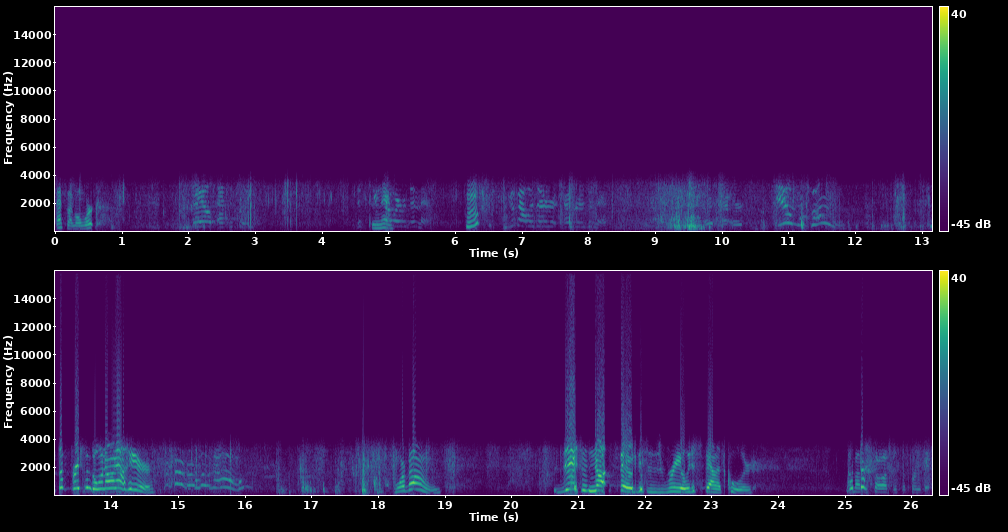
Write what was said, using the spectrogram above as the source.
That's not gonna work. Failed ethically. Just in there. whatever's in there. Hmm? Scoop out whatever's in there. Ew, more bones. What the frick's been going on out here? No. More bones. This is not fake. This is real. We just found this cooler. I'm What about the? to throw up just to prove it.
